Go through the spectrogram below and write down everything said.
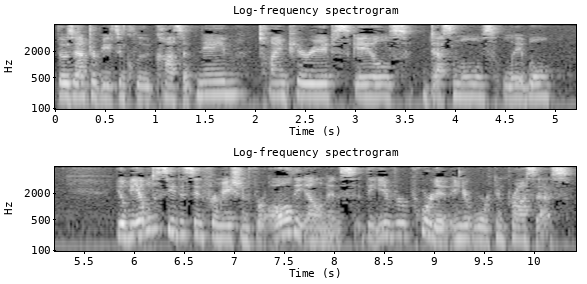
Those attributes include concept name, time period, scales, decimals, label. You'll be able to see this information for all the elements that you've reported in your work in process.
